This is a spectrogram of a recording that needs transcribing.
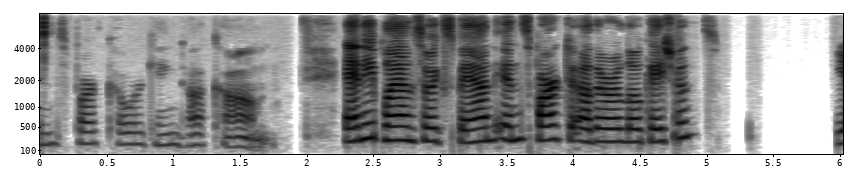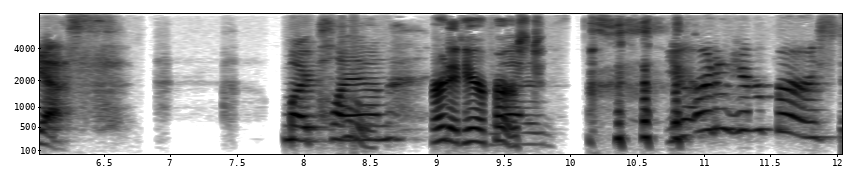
InSparkCoworking.com. Any plans to expand InSpark to other locations? Yes. My plan Heard it here first. you heard it here first.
